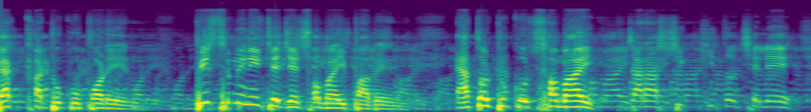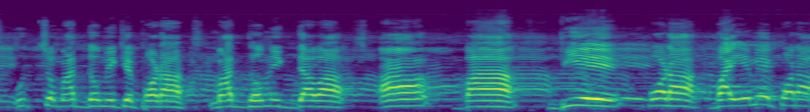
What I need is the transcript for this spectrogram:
ব্যাখ্যাটুকু পড়েন। বিশ মিনিটে যে সময় পাবেন। এতটুকু সময় যারা শিক্ষিত ছেলে, উচ্চ মাধ্যমিকে পড়া, মাধ্যমিক দেওয়া বা বিএ পড়া, বা, এম, এ পড়া,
